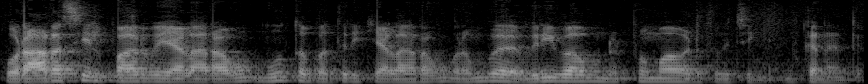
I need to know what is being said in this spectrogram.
ஒரு அரசியல் பார்வையாளராகவும் மூத்த பத்திரிகையாளராகவும் ரொம்ப விரிவாகவும் நுட்பமாகவும் எடுத்து வச்சிங்க. மிக்க நன்றி.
